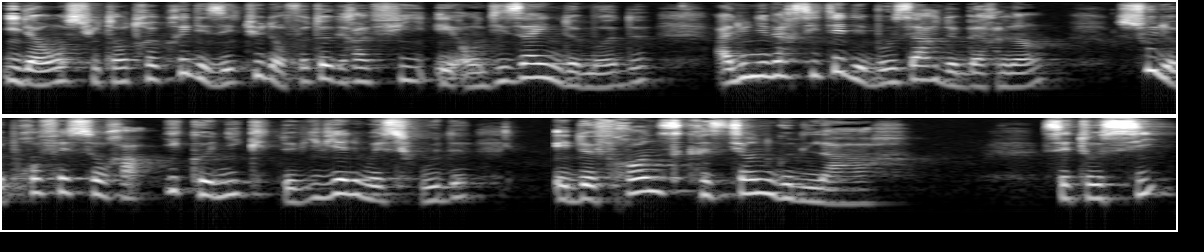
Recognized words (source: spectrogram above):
Il a ensuite entrepris des études en photographie et en design de mode à l'Université des Beaux-Arts de Berlin sous le professorat iconique de Vivienne Westwood et de Franz Christian Gundlach. C'est aussi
